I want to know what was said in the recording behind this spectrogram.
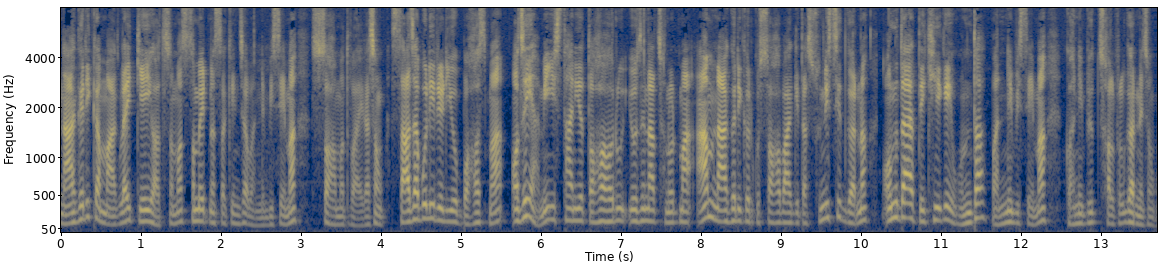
नागरिकका मागलाई केही हदसम्म समेट्न सकिन्छ भन्ने विषयमा सहमत भएका छौँ। साझाबोली रेडियो बहसमा अझै हामी स्थानीय तहहरू योजना छनौटमा आम नागरिकहरूको सहभागिता सुनिश्चित गर्न अनुदान देखिएकै हुन् त भन्ने विषयमा घनीभूत छलफल गर्नेछौँ।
